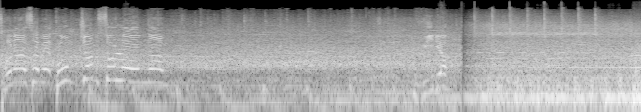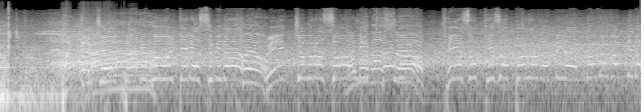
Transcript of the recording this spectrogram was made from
손아섭의 동점 솔로 홈런 위력 바깥쪽 아. 빠른 공을 때렸습니다. 커요. 왼쪽으로 넘어갔어요. 타구 계속해서 뻗어갑니다. 넘어갑니다.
